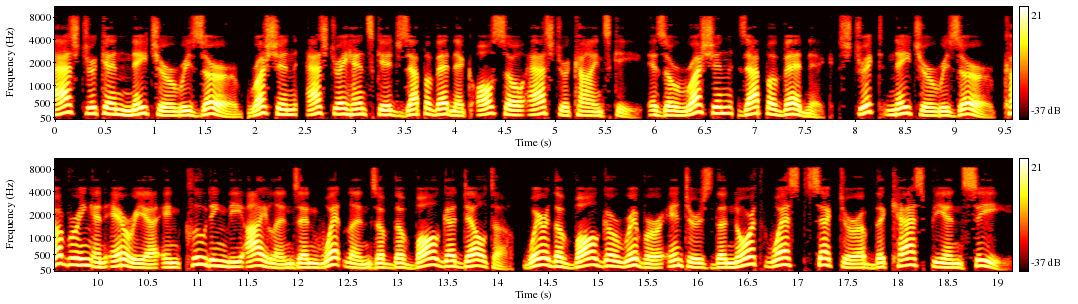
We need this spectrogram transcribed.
Astrakhan Nature Reserve Russian, Zapovednik also Astrakhansky is a Russian Zapovednik strict nature reserve covering an area including the islands and wetlands of the Volga Delta, where the Volga River enters the northwest sector of the Caspian Sea.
